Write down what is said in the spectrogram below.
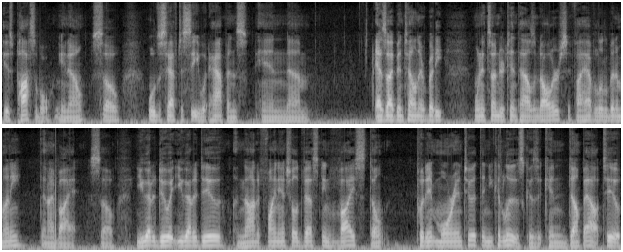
is possible you know. So we'll just have to see what happens. And um, as I've been telling everybody when it's under $10,000 if I have a little bit of money then I buy it so you got to do what you got to do. Not a financial investing advice. Don't put in more into it than you can lose because it can dump out too.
